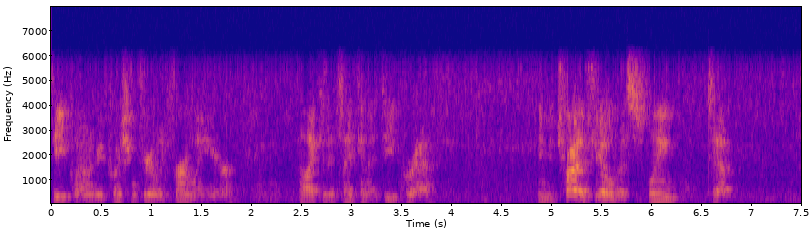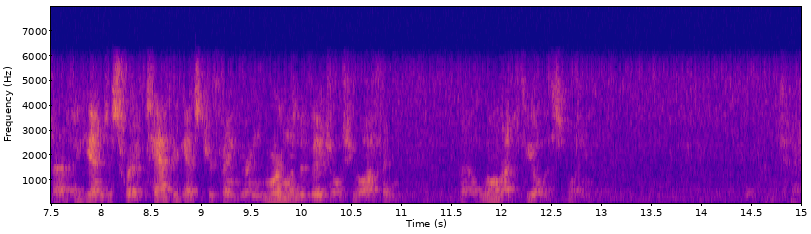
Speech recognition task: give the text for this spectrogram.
deeply. I'm going to be pushing fairly firmly here. I'd like you to take in a deep breath. And you try to feel the spleen tip, uh, again, just sort of tap against your finger. In normal individuals, you often uh, will not feel the spleen. Okay.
